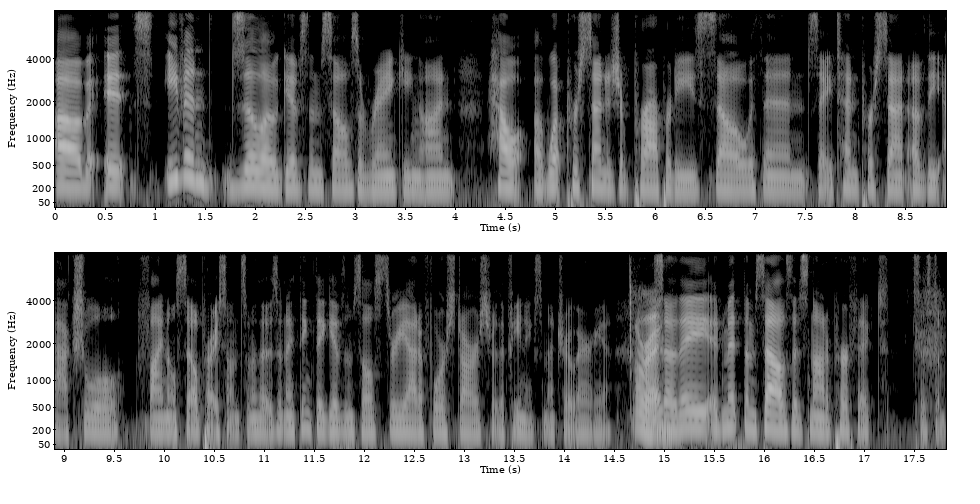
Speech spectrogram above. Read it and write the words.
um, it's even Zillow gives themselves a ranking on how uh, what percentage of properties sell within say 10% of the actual final sale price on some of those and i think they give themselves three out of four stars for the phoenix metro area All right. so they admit themselves that it's not a perfect system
